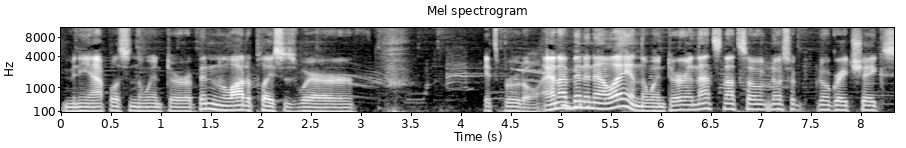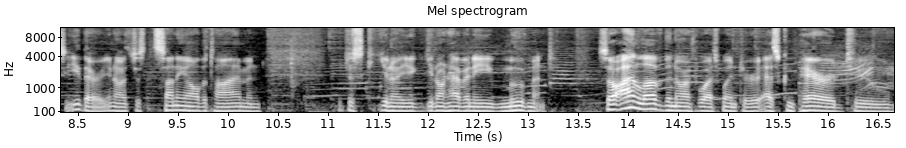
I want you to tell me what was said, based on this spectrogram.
Minneapolis in the winter. I've been in a lot of places where it's brutal. And I've been in LA in the winter, and that's not so no so no great shakes either. You know, it's just sunny all the time, and it just you know you, you don't have any movement. So I love the Northwest winter as compared to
